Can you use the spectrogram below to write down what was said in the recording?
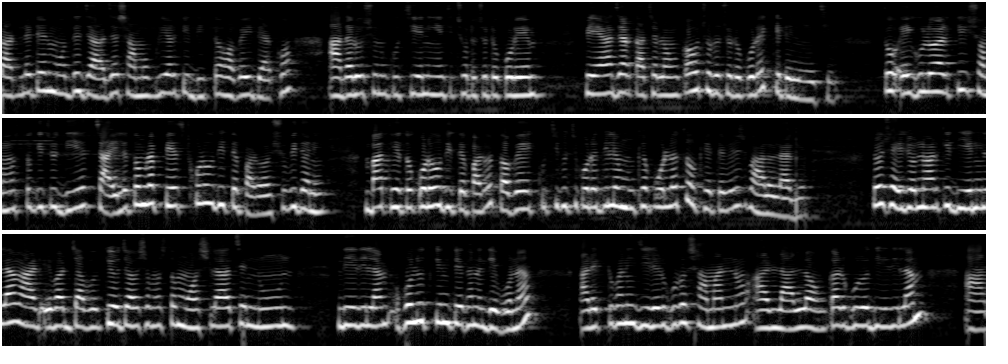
কাটলেটের মধ্যে যা যা সামগ্রী আর কি দিতে হবেই দেখো। আদা রসুন কুচিয়ে নিয়েছি ছোট ছোট করে, পেঁয়াজ আর কাঁচা লঙ্কাও ছোট ছোট করে কেটে নিয়েছি। তো এগুলো আর কি সমস্ত কিছু দিয়ে চাইলে তোমরা পেস্ট করেও দিতে পারো, অসুবিধা নেই। বা থেতো করেও দিতে পারো, তবে কুচি কুচি করে দিলে মুখে পড়লে তো খেতে বেশ ভালো লাগে। তো সেই জন্য আর কি দিয়ে নিলাম। আর এবার যাবতীয় যা সমস্ত মশলা আছে, নুন দিয়ে দিলাম। হলুদ কিন্তু এখানে দেবো না। আর একটুখানি জিরের গুঁড়ো সামান্য আর লাল লঙ্কার গুঁড়ো দিয়ে দিলাম। আর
